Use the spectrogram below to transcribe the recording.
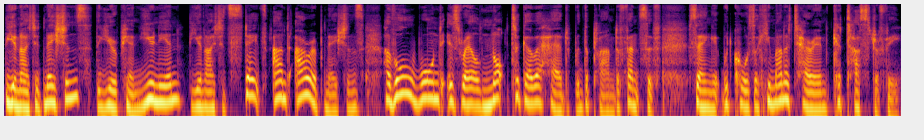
The United Nations, the European Union, the United States, and Arab nations have all warned Israel not to go ahead with the planned offensive, saying it would cause a humanitarian catastrophe.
